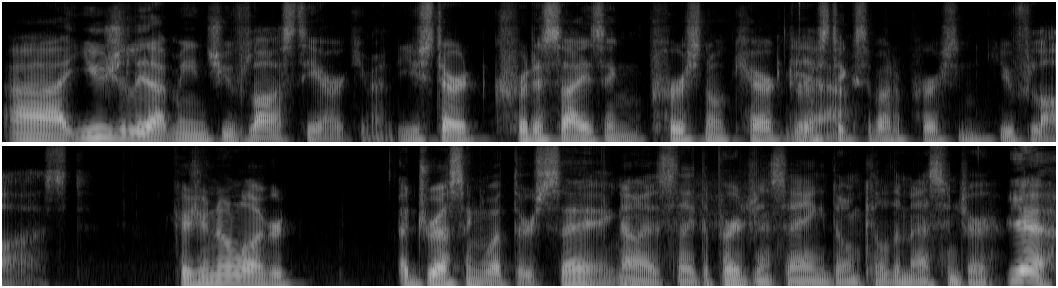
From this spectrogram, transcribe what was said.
Uh, usually that means you've lost the argument. You start criticizing personal characteristics about a person, you've lost because you're no longer addressing what they're saying. No, it's like the Persian saying, "Don't kill the messenger." Yeah.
